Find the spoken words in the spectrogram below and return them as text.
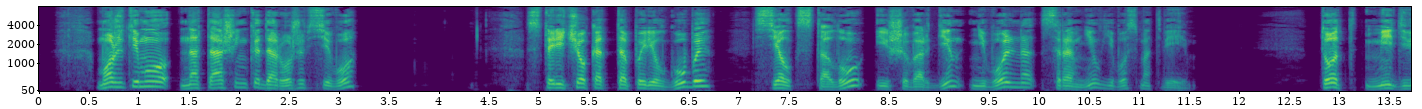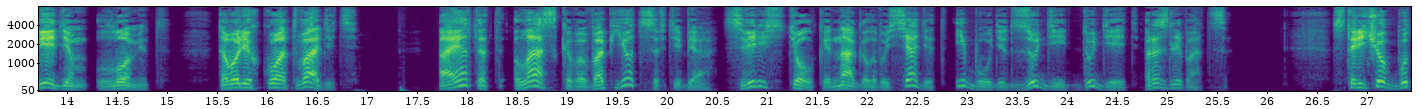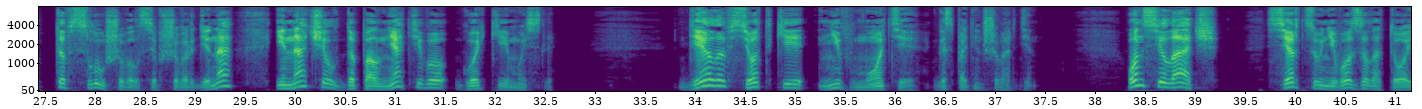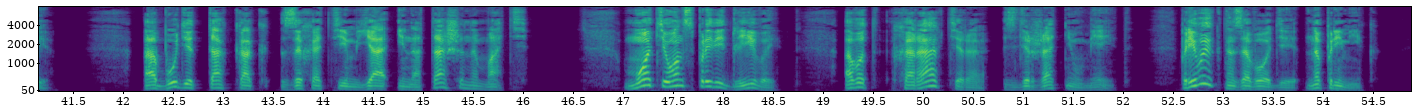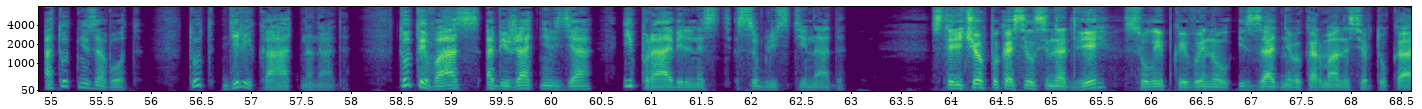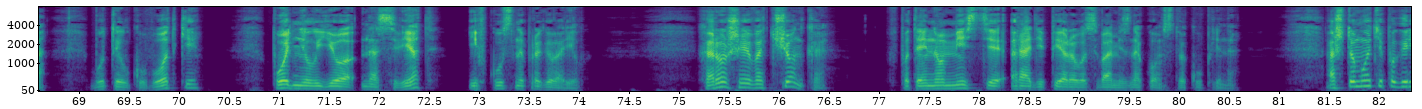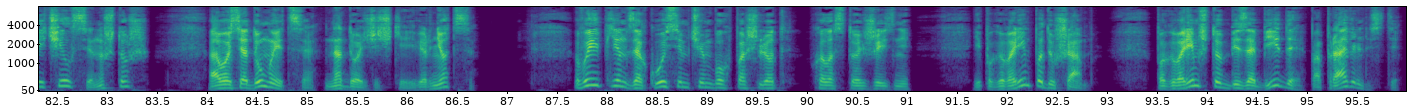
Может, ему Наташенька дороже всего? Старичок оттопырил губы, сел к столу, и Шевардин невольно сравнил его с Матвеем. Тот медведем ломит, того легко отвадить. А этот ласково вопьется в тебя, свиристелкой на голову сядет и будет зудить, дудеть, разливаться. Старичок будто вслушивался в Шевардина и начал дополнять его горькие мысли. Дело все-таки не в моте, господин Шевардин. Он силач, сердце у него золотое а будет так, как захотим я и Наташина мать. Моти он справедливый, а вот характера сдержать не умеет. Привык на заводе напрямик, а тут не завод. Тут деликатно надо. Тут и вас обижать нельзя, и правильность соблюсти надо. Старичок покосился на дверь, с улыбкой вынул из заднего кармана сюртука бутылку водки, поднял ее на свет и вкусно проговорил. Хорошая ватчонка. в потайном месте ради первого с вами знакомства куплено. А что Моти погорячился, ну что ж, авось одумается на дождичке и вернется. Выпьем, закусим, чем Бог пошлет в холостой жизни, и поговорим по душам. Поговорим, чтоб без обиды, по правильности.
